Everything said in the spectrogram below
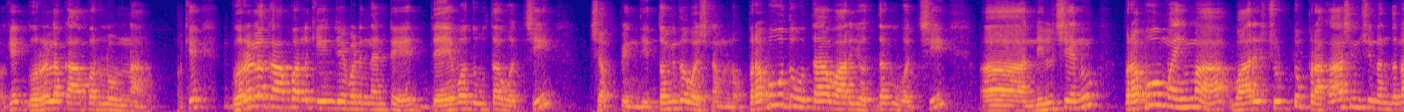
ఓకే? గొర్రెల కాపరులు ఉన్నారు. ఓకే? గొర్రెల కాపర్లకి ఏం చేయబడిందంటే దేవదూత వచ్చి చెప్పింది. తొమ్మిదో వచనంలో ప్రభువు దూత వారి యొద్దకు వచ్చి నిలిచేను ప్రభు మహిమ వారి చుట్టూ ప్రకాశించినందున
